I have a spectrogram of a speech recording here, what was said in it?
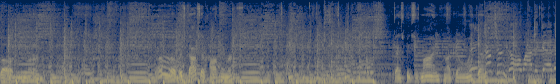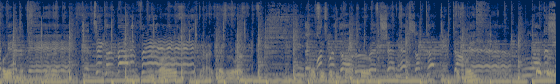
Love, uh, Oh, Rich Gossage, Famer. Guy speaks his mind. Of people don't like that. Oh, there's. Guys, guys everywhere. Let's see called too. Recording. Chris.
